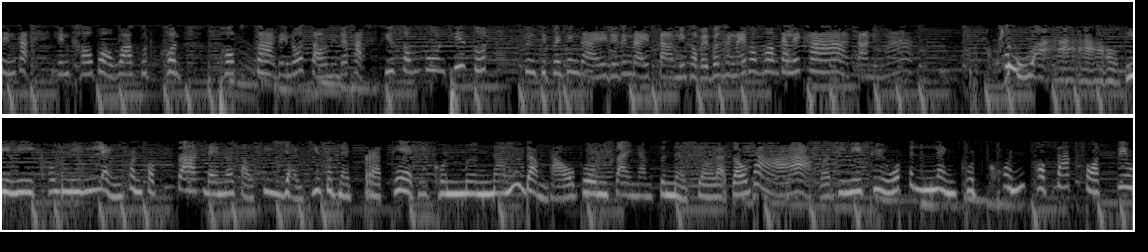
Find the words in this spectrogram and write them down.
สินธุ์ค่ะ เห็นเขาบอกว่าขุดคนพ บซากไดโนเสาร์นี่นะคะที่สมบูรณ์ที่สุด ซึ่งสิเป็นจังใดเดี๋ยวจังใดตามนี้เขาไปเบิ่งข้างในพร้อมๆกันเลยค่ะ ตามนี้มา ว้าวที่นี่เขามีแหล่งค้นพบซากไดโนเสาร์ที่ใหญ่ที่สุดในประเทศที่คนเมืองน้ำดำเขาภูมิใจนำเสนอเกี่ยวละเจ้าค่ะว่าที่นี่ถือว่าเป็นแหล่งขุดค้นพบซากฟอสซิล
